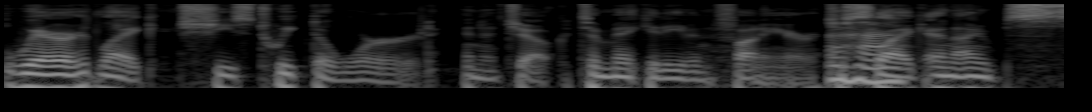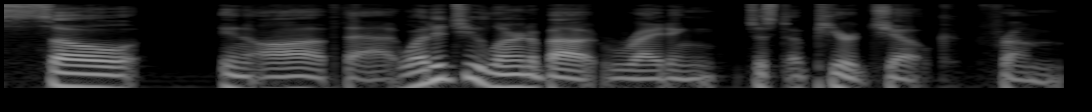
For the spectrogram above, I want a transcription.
where like she's tweaked a word in a joke to make it even funnier. Just Uh-huh. like, and I'm so in awe of that. What did you learn about writing just a pure joke from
